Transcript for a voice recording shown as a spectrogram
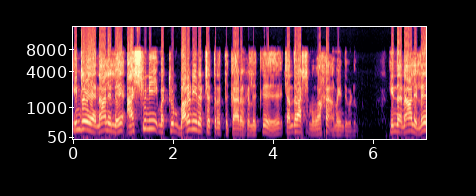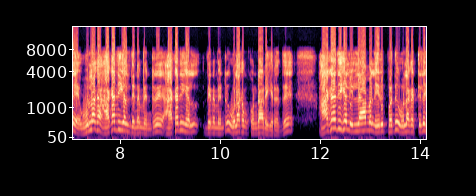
இன்றைய நாளிலே அஸ்வினி மற்றும் பரணி நட்சத்திரத்துக்காரர்களுக்கு சந்திராஷ்டமமாக அமைந்துவிடும். இந்த நாளிலே உலக அகதிகள் தினம் என்று அகதிகள் தினம் என்று உலகம் கொண்டாடுகிறது. அகதிகள் இல்லாமல் இருப்பது உலகத்திலே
